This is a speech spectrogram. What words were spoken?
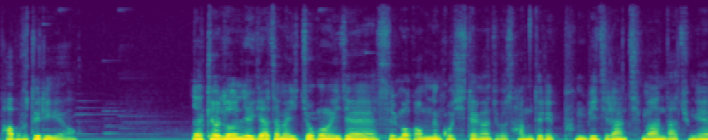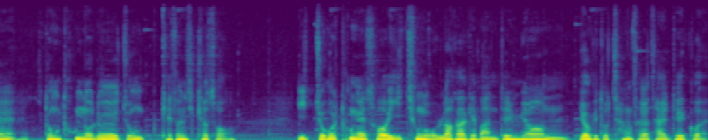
바보들이에요. 자 결론 얘기하자면 이쪽은 이제 쓸모가 없는 곳이 돼가지고 사람들이 붐비질 않지만 나중에 이동 통로를 좀 개선시켜서 이쪽을 통해서 2층으로 올라가게 만들면 여기도 장사가 잘 될 거예요.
